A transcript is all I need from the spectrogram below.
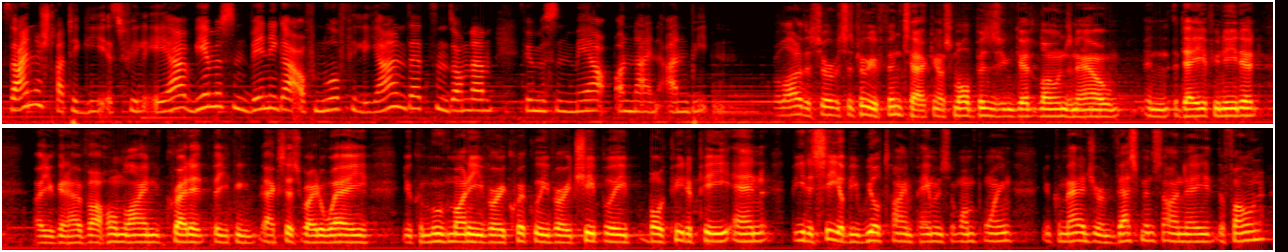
Seine Strategie ist viel eher, wir müssen weniger auf nur Filialen setzen, sondern wir müssen mehr online anbieten. A lot of the services, particularly fintech, you know, small business, can get loans now in a day if you need it. Uh, you can have a home line credit that you can access right away. You can move money very quickly, very cheaply, both P2P and B2C. It'll be real time payments at one point. You can manage your investments on the phone.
